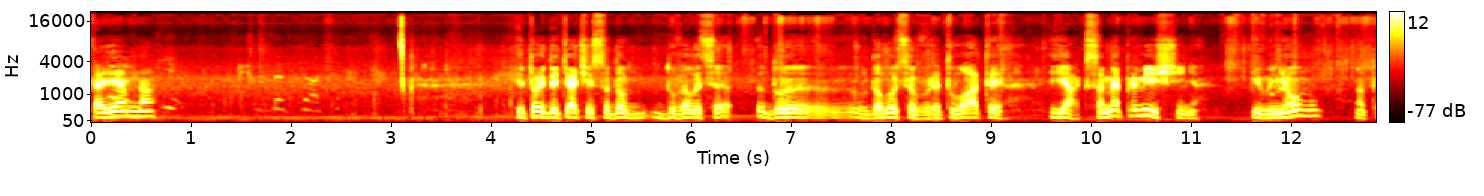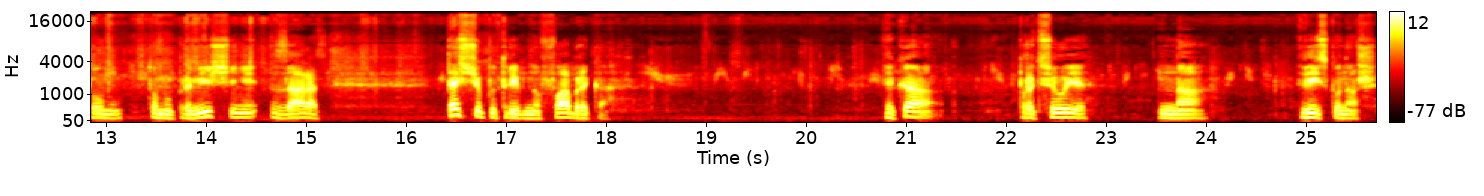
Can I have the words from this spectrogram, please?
Таємна. І той дитячий садок довелося, до, вдалося врятувати як? Саме приміщення. І в ньому, на тому, тому приміщенні зараз те, що потрібно, фабрика, яка працює на військо наше.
